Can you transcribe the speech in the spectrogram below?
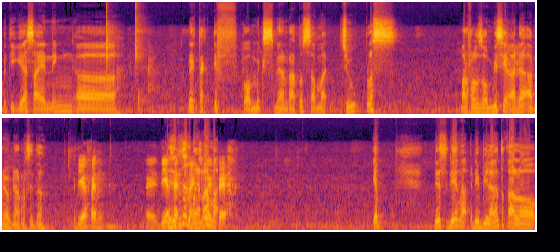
bertiga signing eh detektif Comics 900 sama Chu plus Marvel Zombies yang ada Army of Darkness itu. dia fan eh, dia Di situ fans tuh lumayan lama. ya Yep. Dia dia dia bilang tuh kalau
